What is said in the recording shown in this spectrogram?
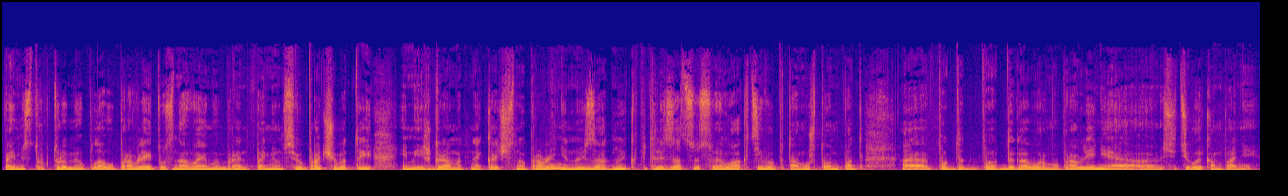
твоими структурами управляет узнаваемый бренд. Помимо всего прочего, ты имеешь грамотное качественное управление, но и заодно и капитализацию своего актива, потому что он под, а, под, под договором управления а, сетевой компании.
